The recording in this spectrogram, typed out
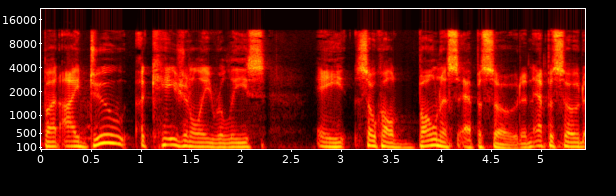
but I do occasionally release a so called bonus episode, an episode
